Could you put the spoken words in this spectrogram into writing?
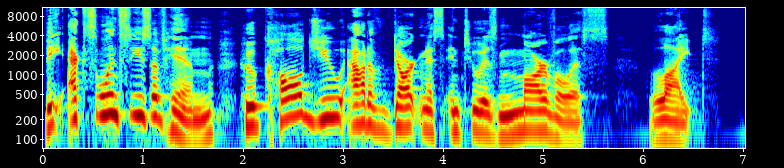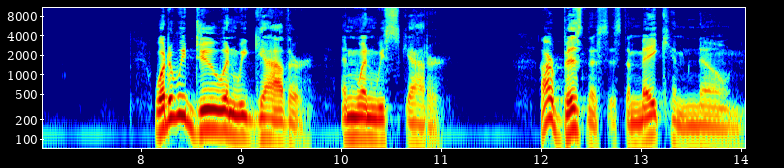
the excellencies of him who called you out of darkness into his marvelous light. What do we do when we gather and when we scatter? Our business is to make him known,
